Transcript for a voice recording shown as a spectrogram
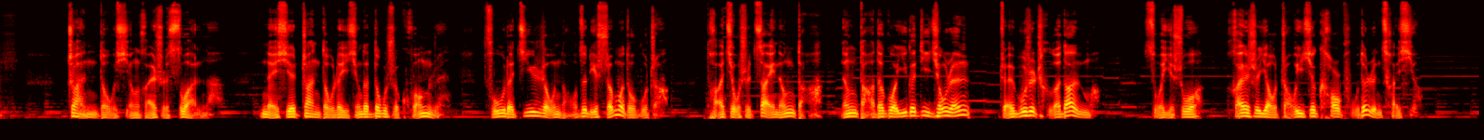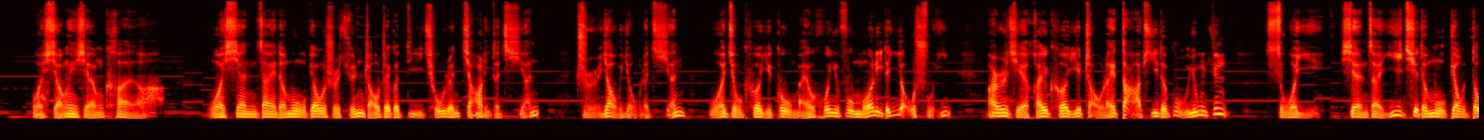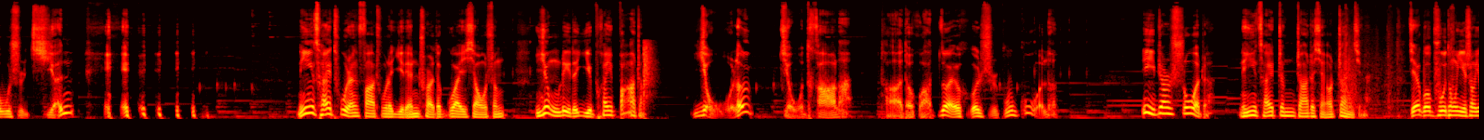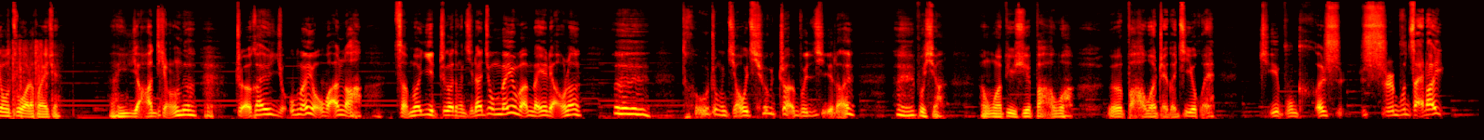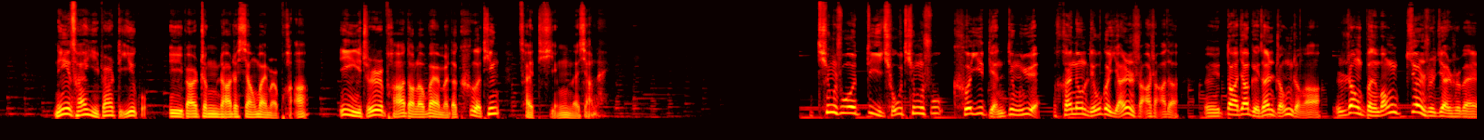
战斗型还是算了。那些战斗类型的都是狂人，除了肌肉，脑子里什么都不长。他就是再能打，能打得过一个地球人，这不是扯淡吗？所以说，还是要找一些靠谱的人才行。我想想看啊，我现在的目标是寻找这个地球人家里的钱，只要有了钱，我就可以购买恢复魔力的药水。而且还可以找来大批的雇佣军，所以现在一切的目标都是钱。嘿嘿嘿嘿！尼才突然发出了一连串的怪笑声，用力的一拍巴掌：“有了，就他了，他的话再合适不过了。”一边说着，尼才挣扎着想要站起来。结果扑通一声又坐了回去。哎呀，挺的，这还有没有完了？怎么一折腾起来就没完没了了？哎，头重脚轻，站不起来。哎，不行，我必须把握，呃，把握这个机会，机不可失，失不再来。尼采一边嘀咕，一边挣扎着向外面爬。一直爬到了外面的客厅，才停了下来。听说地球听书可以点订阅，还能留个言啥啥的，呃，大家给咱整整啊，让本王见识见识呗。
